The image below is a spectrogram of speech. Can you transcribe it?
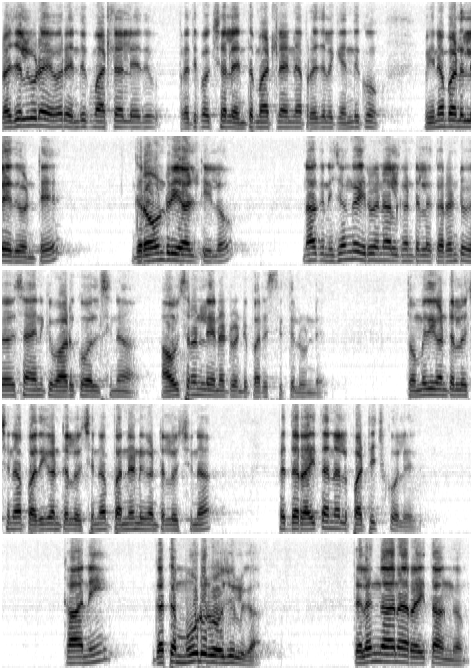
ప్రజలు కూడా ఎవరు ఎందుకు మాట్లాడలేదు? ప్రతిపక్షాలు ఎంత మాట్లాడినా ప్రజలకు ఎందుకు వినబడలేదు అంటే గ్రౌండ్ రియాలిటీలో నాకు నిజంగా ఇరవై నాలుగు గంటల కరెంటు వ్యవసాయానికి వాడుకోవాల్సిన అవసరం లేనటువంటి పరిస్థితులు ఉండే. తొమ్మిది గంటలు వచ్చినా పది గంటలు వచ్చినా పన్నెండు గంటలు వచ్చినా పెద్ద రైతన్నలు పట్టించుకోలేదు. కానీ గత మూడు రోజులుగా తెలంగాణ రైతాంగం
